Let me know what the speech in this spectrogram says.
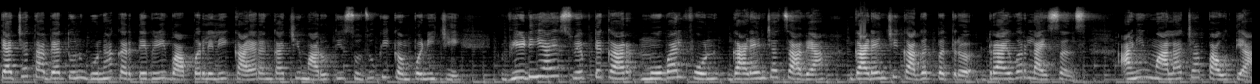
त्याच्या ताब्यातून गुन्हा करतेवेळी वापरलेली काळ्या रंगाची मारुती सुझुकी कंपनीची V D I swift car mobile phone गाड्यांच्या चाव्या गाड्यांची कागदपत्र ड्रायव्हर लायसन्स आणि मालाच्या पावत्या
